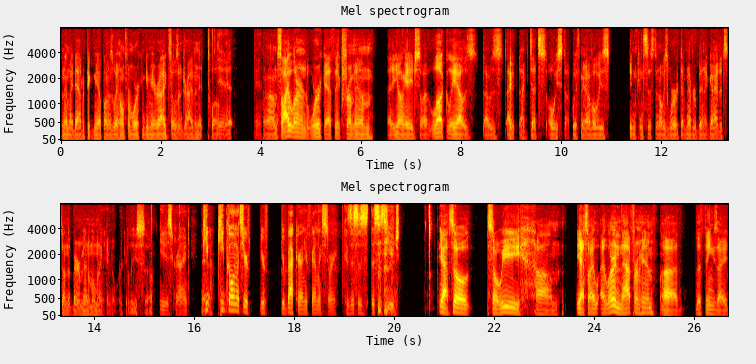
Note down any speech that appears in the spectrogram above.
And then my dad would pick me up on his way home from work and give me a ride because I wasn't driving at 12 Yeah. yet. Yeah. Um, so I learned work ethic from him at a young age. So I, luckily, I was, I was, I, I, that's always stuck with me. I've always been consistent, always worked. I've never been a guy that's done the bare minimum when it came to work, at least. So You just grind. Yeah. Keep, keep going with your, your, your background, your family story. Cause this is, this is huge. yeah, so, so we, um, yeah, so I, I learned that from him. Uh, the things I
